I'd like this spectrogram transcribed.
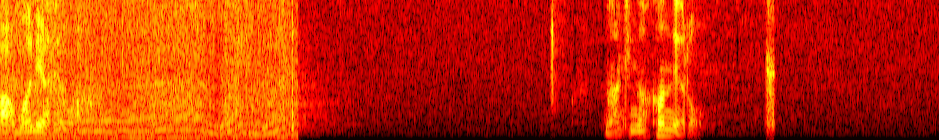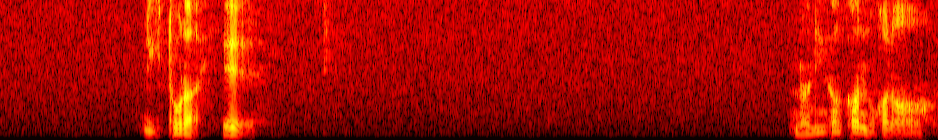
あ間に合わへんわ。何があかんねやろリトライ A 何があかんのかな。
